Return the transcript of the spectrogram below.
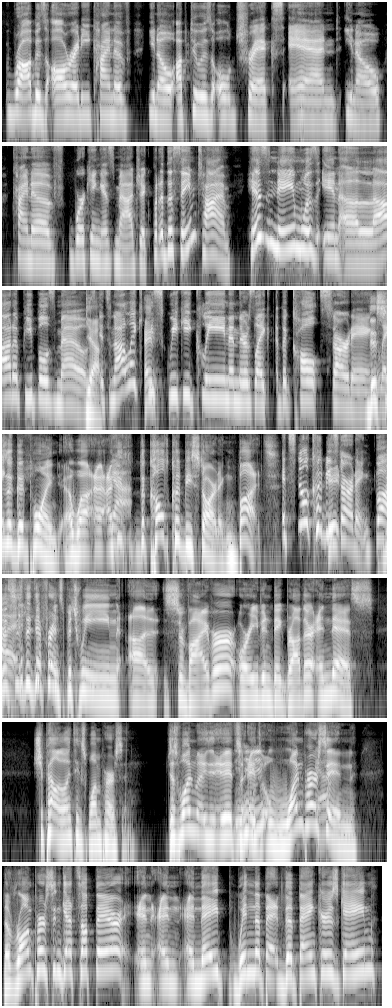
Rob is already kind of you know up to his old tricks and you know kind of working his magic, but at the same time. His name was in a lot of people's mouths. Yeah. It's not like he's And- squeaky clean and there's like the cult starting. This like, is a good point. Uh, Well, I, I Yeah. think the cult could be starting, but it still could be it- starting, but this is the difference between uh, Survivor or even Big Brother and this. Chappelle only takes one person, just one. It's it's mm-hmm. one person. The wrong person gets up there and and and they win the ba- the bankers game,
